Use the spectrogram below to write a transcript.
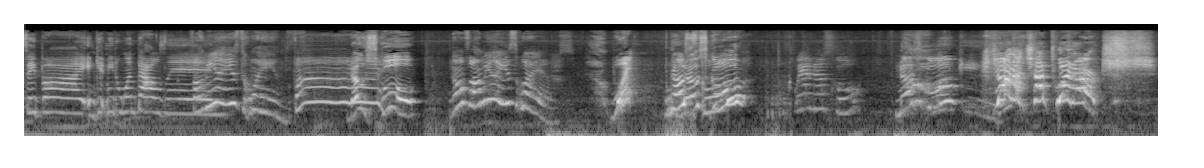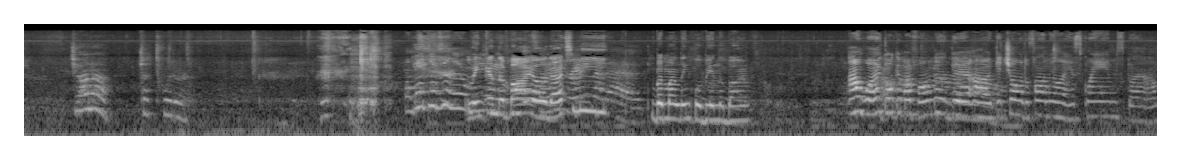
say bye and get me to 1,000. Follow me on Instagram. Bye. No school. No, follow me on Instagram. What? No, No school? school? We have no school. No oh, school. Jonna, check Twitter. Shh. Jonna, check Twitter. I'm not. Link in the bio. That's me. But my link will be in the bio. I want to go get my phone to get, uh, get y'all to follow me on Instagrams, but I'm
